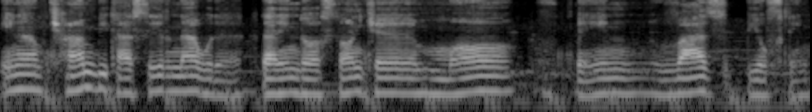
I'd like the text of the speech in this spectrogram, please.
این هم کم بی تاثیر نبوده در این داستان که ما به این وضع بیفتیم.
